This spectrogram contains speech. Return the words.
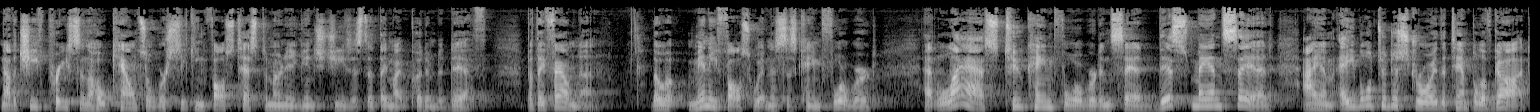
Now the chief priests and the whole council were seeking false testimony against Jesus that they might put him to death. But they found none. Though many false witnesses came forward, at last, two came forward and said, This man said, I am able to destroy the temple of God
